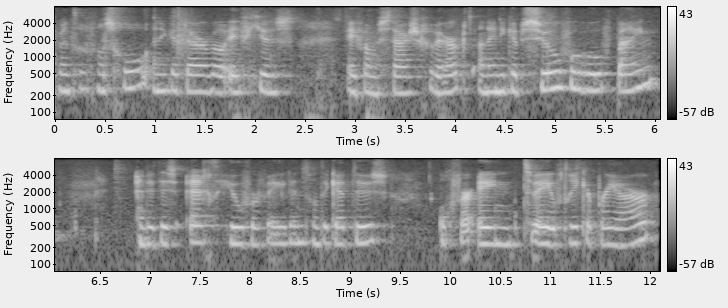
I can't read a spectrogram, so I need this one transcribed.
Ik ben terug van school en ik heb daar wel eventjes even aan mijn stage gewerkt. Alleen ik heb zoveel hoofdpijn. En dit is echt heel vervelend. Want ik heb dus ongeveer 1, 2 of 3 keer per jaar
